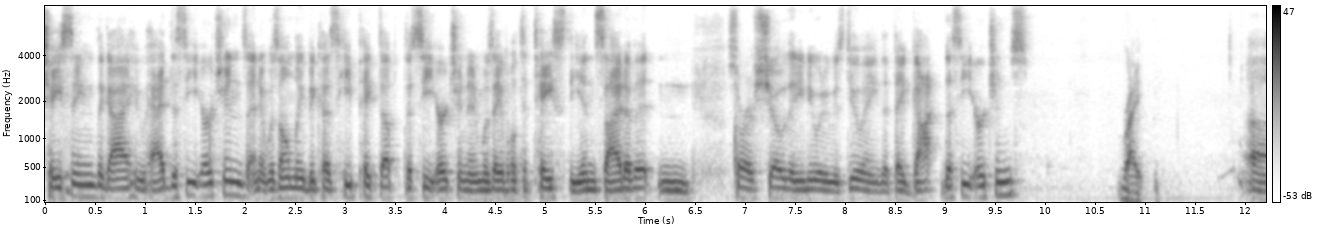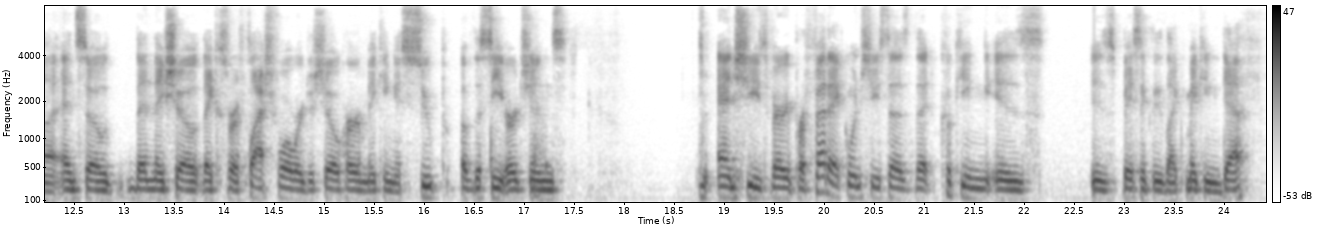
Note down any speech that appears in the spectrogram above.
chasing the guy who had the sea urchins, and it was only because he picked up the sea urchin and was able to taste the inside of it and sort of show that he knew what he was doing that they got the sea urchins. Right. Uh, and so then they show they sort of flash forward to show her making a soup of the sea urchins, and she's very prophetic when she says that cooking is is basically like making death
